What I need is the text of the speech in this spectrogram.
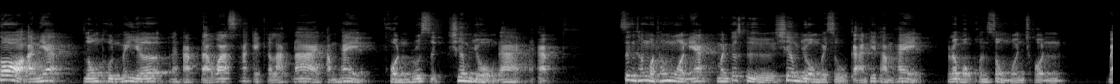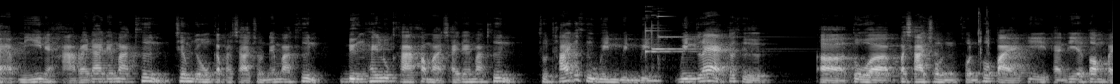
ก็อันเนี้ยลงทุนไม่เยอะนะครับแต่ว่าสร้างเอกลักษณ์ได้ทำให้คนรู้สึกเชื่อมโยงได้นะครับซึ่งทั้งหมดทั้งมวลเนี้ยมันก็คือเชื่อมโยงไปสู่การที่ทำให้ระบบขนส่งมวลชน แบบนี้เนี่ยหารายได้ได้มากขึ้น เชื่อมโยงกับประชาชนได้มากขึ้น ดึงให้ลูกค้าเข้ามาใช้ได้มากขึ้น สุดท้ายก็คือวินวินวินวินแรกก็คือ ตัวประชาชนคนทั่วไปที่แทนที่จะต้องไป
